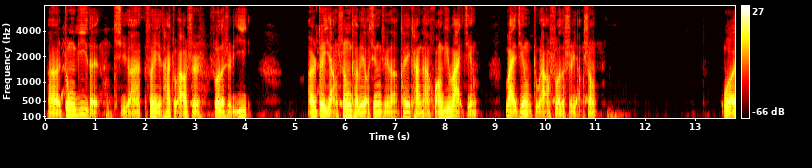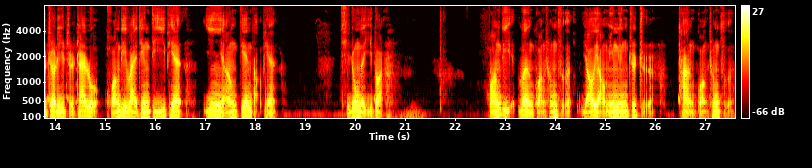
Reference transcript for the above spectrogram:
呃中医的起源，所以它主要是。说的是医，而对养生特别有兴趣的，可以看看《黄帝外经》，外经主要说的是养生。我这里只摘录《黄帝外经》第一篇《阴阳颠倒篇》其中的一段皇帝问广成子：“杳杳冥冥之旨，叹广成子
